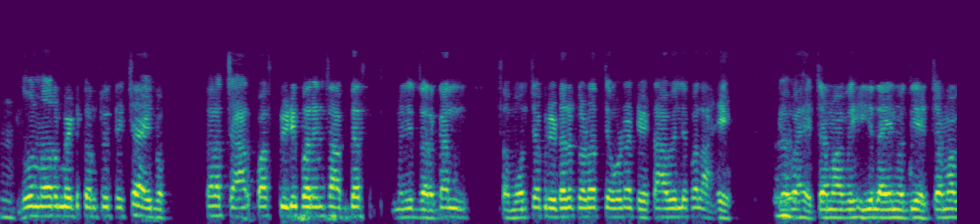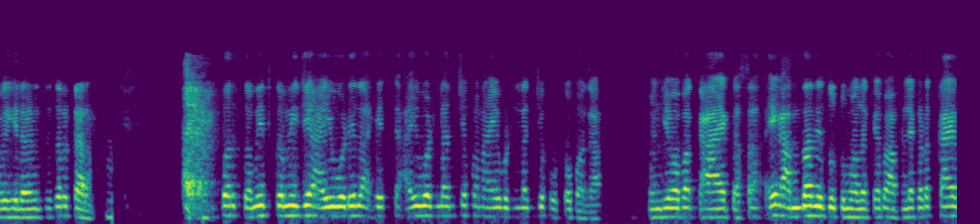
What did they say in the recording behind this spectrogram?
जो नर मेट करतोय त्याचे आईबाप त्याला चार पाच पिढीपर्यंतचा अभ्यास म्हणजे जर का समोरच्या ब्रिडरकडे तेवढा डेटा अवेलेबल आहे की बाबा ह्याच्या मागे ही लाईन होती ह्याच्या मागे ही लाईन होती तर करा. पण कमीत कमी जे आई वडील आहेत त्या आई वडिलांचे पण आई वडिलांचे फोटो बघा. म्हणजे बाबा काय कसा एक अंदाज येतो तुम्हाला की बाबा आपल्याकडे काय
